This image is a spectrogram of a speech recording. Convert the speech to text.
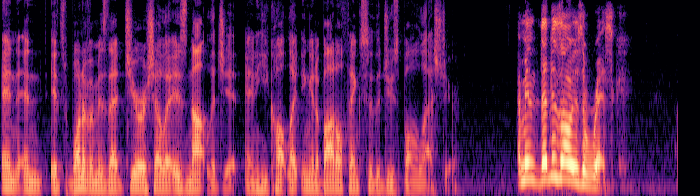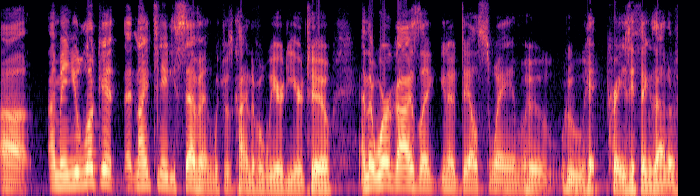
and and it's one of them is that Gio Urshela is not legit, and he caught lightning in a bottle thanks to the juice ball last year. I mean, that is always a risk. Uh, I mean, you look at, at 1987, which was kind of a weird year too, and there were guys like you know Dale Sveum who who hit crazy things out of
